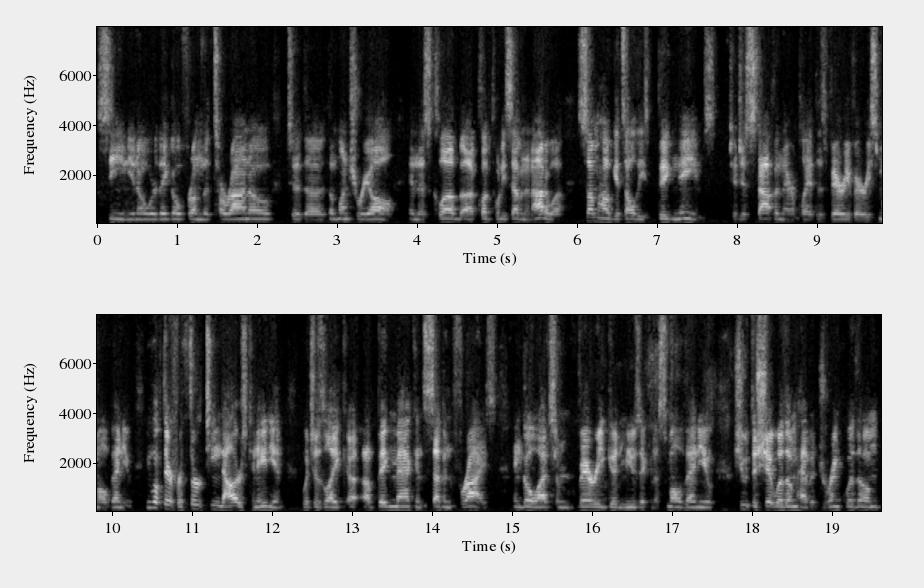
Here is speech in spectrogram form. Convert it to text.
scene. You know, where they go from the Toronto to the the Montreal, and this club, uh, Club Twenty Seven in Ottawa, somehow gets all these big names to just stop in there and play at this very very small venue. You go up there for thirteen dollars Canadian, which is like a, a Big Mac and seven fries, and go watch some very good music in a small venue shoot the shit with them, have a drink with them,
